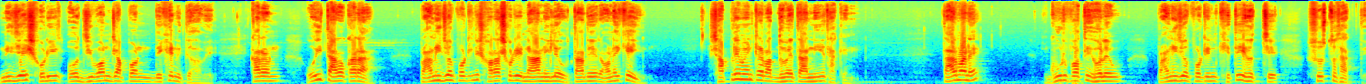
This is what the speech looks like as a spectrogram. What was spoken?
নিজের শরীর ও জীবনযাপন দেখে নিতে হবে। কারণ ওই তারকারা প্রাণীজ প্রোটিন সরাসরি না নিলেও তাদের অনেকেই সাপ্লিমেন্টের মাধ্যমে তা নিয়ে থাকেন। তার মানে ঘুরপথে হলেও প্রাণীজ প্রোটিন খেতেই হচ্ছে সুস্থ থাকতে।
